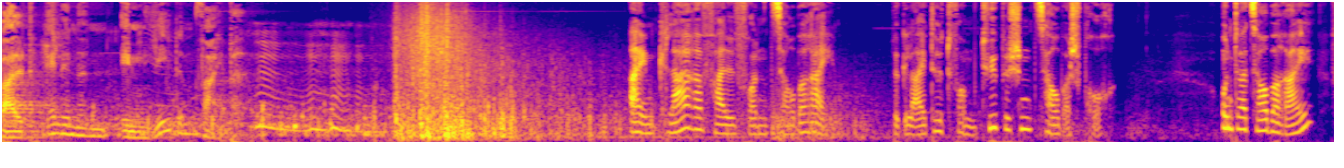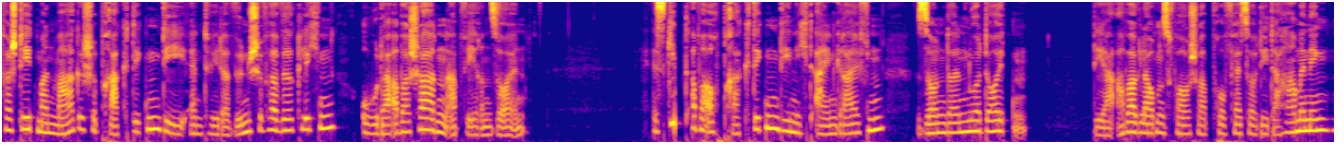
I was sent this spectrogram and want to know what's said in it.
bald Helenen in jedem Weibe. Ein klarer Fall von Zauberei, begleitet vom typischen Zauberspruch. Unter Zauberei versteht man magische Praktiken, die entweder Wünsche verwirklichen oder aber Schaden abwehren sollen. Es gibt aber auch Praktiken, die nicht eingreifen, sondern nur deuten. Der Aberglaubensforscher Professor Dieter Harmening.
